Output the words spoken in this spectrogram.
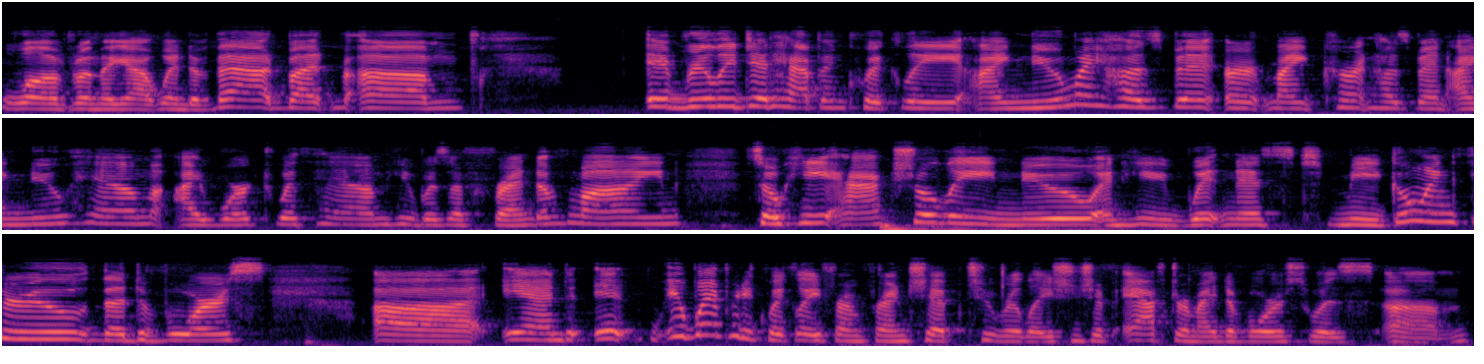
loved when they got wind of that. But, um, it really did happen quickly. I knew my husband or my current husband. I knew him. I worked with him. He was a friend of mine. So he actually knew and he witnessed me going through the divorce. Uh, and it it went pretty quickly from friendship to relationship after my divorce was um,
